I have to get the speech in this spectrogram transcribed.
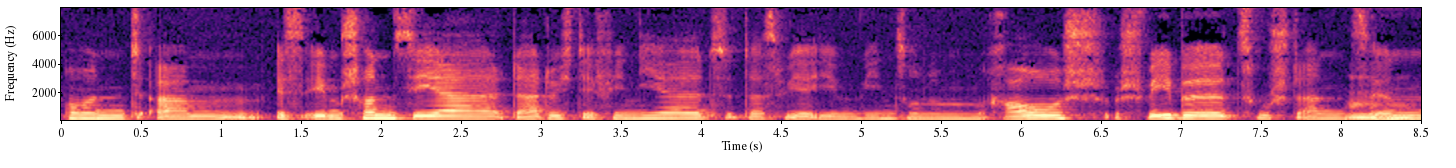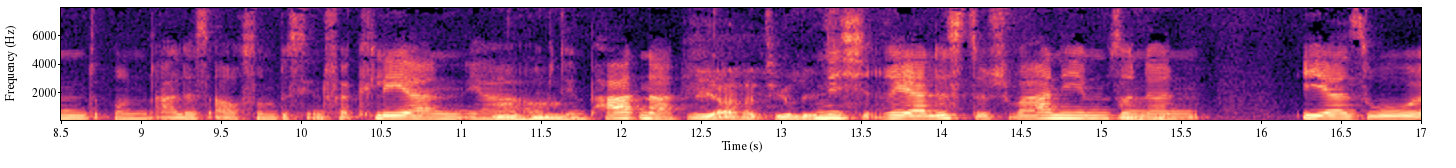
und ähm, ist eben schon sehr dadurch definiert, dass wir eben wie in so einem Rausch-Schwebezustand mhm. sind und alles auch so ein bisschen verklären, ja, mhm. auch den Partner ja, natürlich. nicht realistisch wahrnehmen, sondern mhm. eher so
